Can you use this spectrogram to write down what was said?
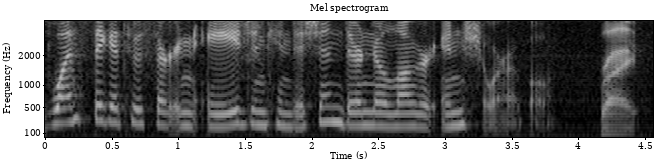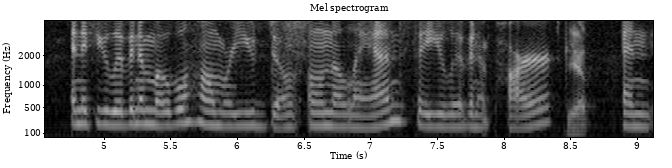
once they get to a certain age and condition, they're no longer insurable. Right. And if you live in a mobile home where you don't own the land, say you live in a park, Yep. and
